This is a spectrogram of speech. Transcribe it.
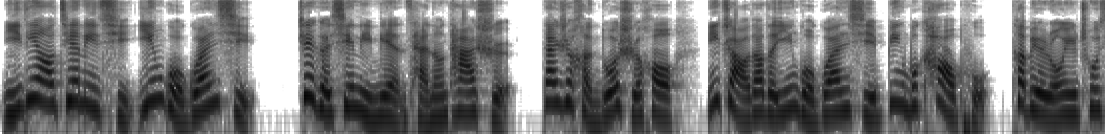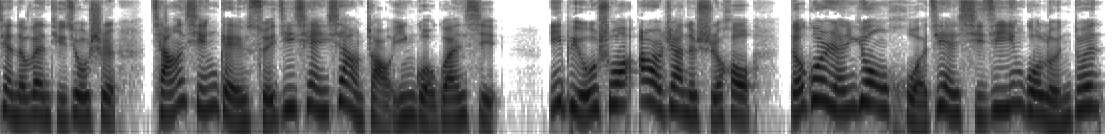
你一定要建立起因果关系，这个心里面才能踏实。但是很多时候，你找到的因果关系并不靠谱，特别容易出现的问题就是强行给随机现象找因果关系。你比如说，二战的时候，德国人用火箭袭击英国伦敦，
